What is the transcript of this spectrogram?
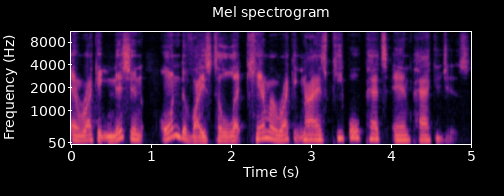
and recognition on device to let camera recognize people, pets, and packages.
